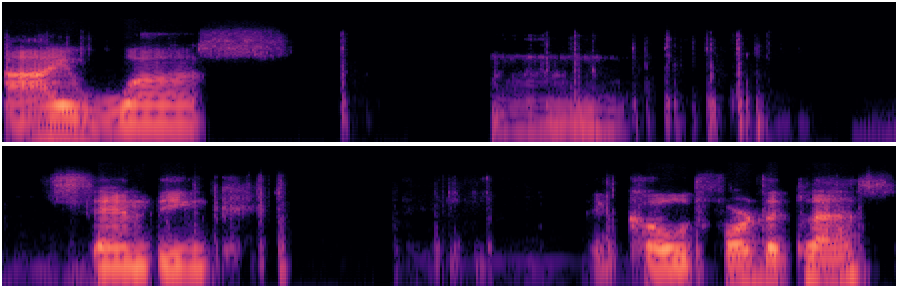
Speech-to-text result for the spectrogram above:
I was um, sending the code for the class,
